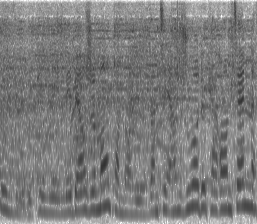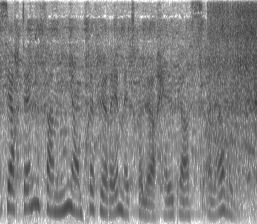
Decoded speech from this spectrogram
Au lieu de payer l'hébergement pendant les 21 jours de quarantaine, certaines familles ont préféré mettre leurs helpers à la rue.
